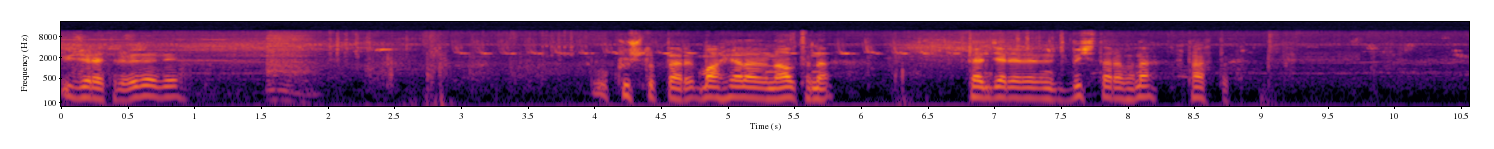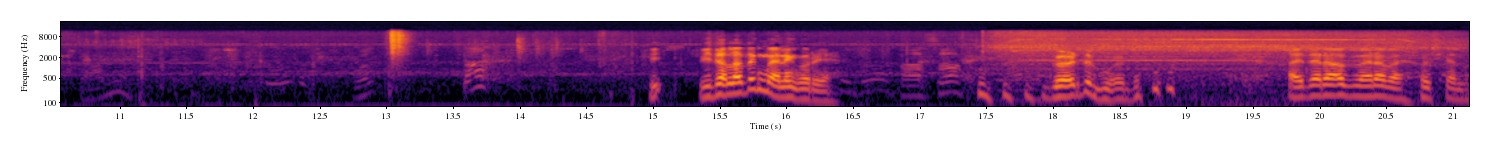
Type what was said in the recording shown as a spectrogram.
ücretini ödedi. Bu kuşlukları mahyaların altına pencerelerin dış tarafına taktık. Vi- Vidaladın mı elin oraya? gördüm gördüm. Haydar abi merhaba, hoş geldin.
